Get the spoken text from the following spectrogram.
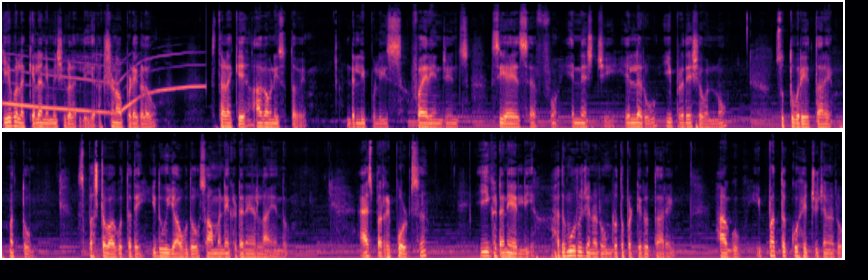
ಕೇವಲ ಕೆಲ ನಿಮಿಷಗಳಲ್ಲಿ ರಕ್ಷಣಾ ಪಡೆಗಳು ಸ್ಥಳಕ್ಕೆ ಆಗಮನಿಸುತ್ತವೆ. Delhi police, fire engines, C I S F, N S G ಎಲ್ಲರೂ ಈ ಪ್ರದೇಶವನ್ನು ಸುತ್ತುವರಿಯುತ್ತಾರೆ ಮತ್ತು ಸ್ಪಷ್ಟವಾಗುತ್ತದೆ, ಇದು ಯಾವುದೋ ಸಾಮಾನ್ಯ ಘಟನೆಯಲ್ಲ ಎಂದು. ಆ್ಯಸ್ ಪರ್ ರಿಪೋರ್ಟ್ಸ್ ಈ ಘಟನೆಯಲ್ಲಿ ಹದಿಮೂರು ಜನರು ಮೃತಪಟ್ಟಿರುತ್ತಾರೆ ಹಾಗೂ ಇಪ್ಪತ್ತಕ್ಕೂ ಹೆಚ್ಚು ಜನರು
